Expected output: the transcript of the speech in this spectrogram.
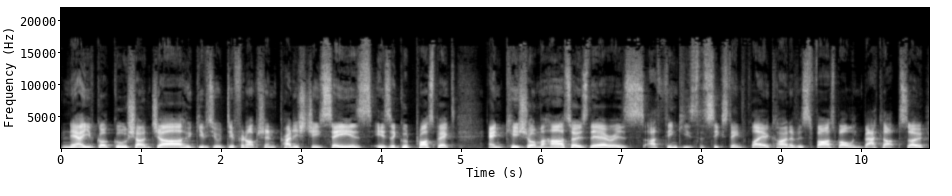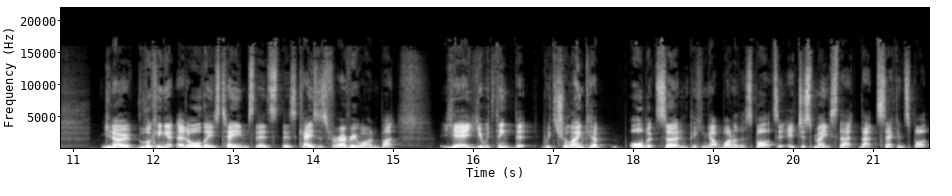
Now you've got Gulshan Jha, who gives you a different option. Pratis GC is is a good prospect. And Kishore Mahato's there is, I think he's the 16th player, kind of as fast bowling backup. So, you know, looking at, at all these teams, there's there's cases for everyone. But yeah, you would think that with Sri Lanka all but certain picking up one of the spots, it, it just makes that that second spot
